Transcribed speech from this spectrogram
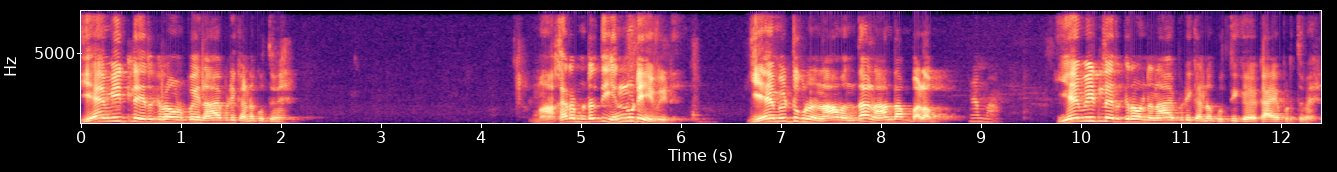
என் வீட்டில் இருக்கிறவன் போய் நான் எப்படி கண்ணை குத்துவேன்? மகரம்ன்றது என்னுடைய வீடு. என் வீட்டுக்குள்ள நான் வந்தா நான் தான் பலம். என் வீட்டில் இருக்கிறவனை நான் எப்படி கண்ணை குத்தி காயப்படுத்துவேன்?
